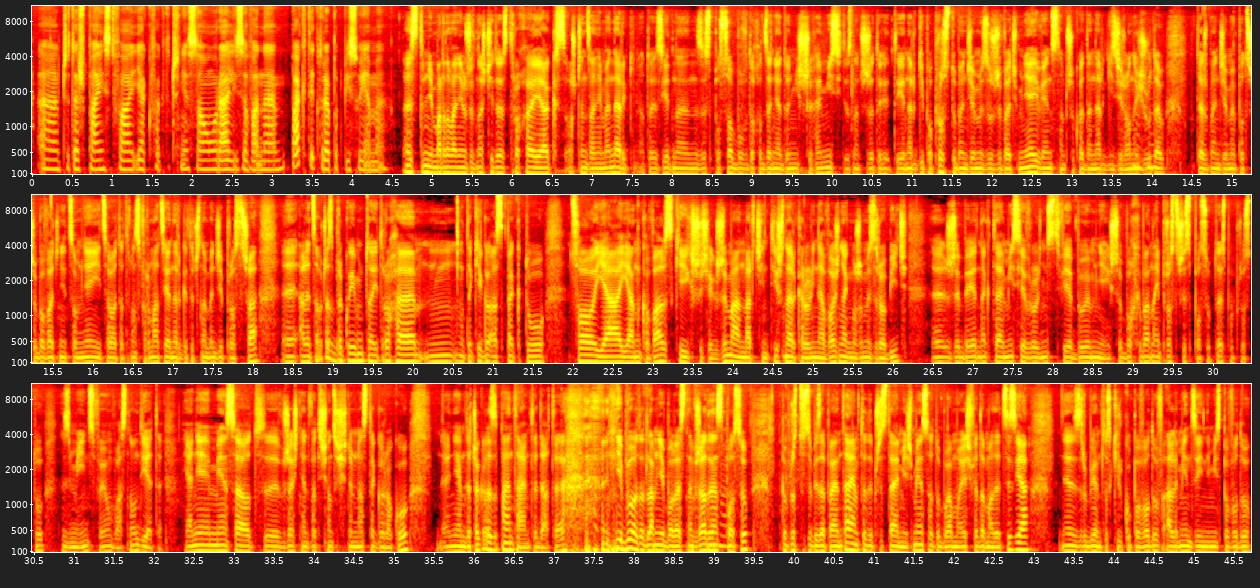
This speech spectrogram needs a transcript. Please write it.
e, czy też państwa, jak faktycznie są realizowane pakty, które podpisujemy. Z tym niemarnowaniem żywności to jest trochę jak z oszczędzaniem energii. No to jest jeden ze sposobów dochodzenia do niższych emisji, to znaczy, że tej, tej energii po prostu będziemy zużywać mniej, więc na przykład energii z zielonych mhm. źródeł też będziemy potrzebować nieco mniej i cała ta transformacja energetyczna będzie prostsza, e, ale cały czas brakuje mi tutaj trochę mm, takiego aspektu, co ja, Jan Kowalski, Krzysiek Grzyman, Marcin Tischner, Karolina Woźniak możemy zrobić, e, żeby jednak te emisje w rolnictwie były mniejsze, bo chyba najprostszy sposób to jest po prostu zmienić swoją własną dietę. Ja nie jem mięsa od y, września 2017 roku. Nie wiem dlaczego, ale zapamiętałem tę datę. nie było to dla mnie bolesne w żaden mhm. sposób. Po prostu sobie zapamiętałem, wtedy przestałem jeść mięso, to była moja świadoma decyzja. Y, zrobiłem to z kilku powodów, ale między innymi z powodu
